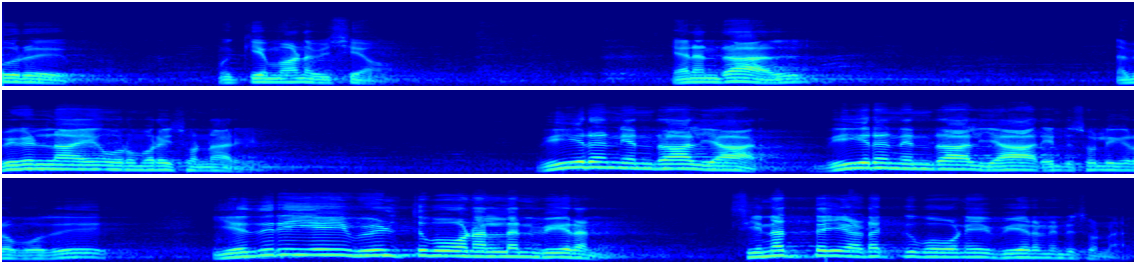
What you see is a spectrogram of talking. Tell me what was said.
ஒரு முக்கியமான விஷயம். ஏனென்றால் நபிகள் நாயகம் ஒரு முறை சொன்னார்கள் வீரன் என்றால் யார்? வீரன் என்றால் யார்? என்று சொல்லுகிற போது எதிரியை வீழ்த்துபவன் அல்லன் வீரன். சினத்தை அடக்குபவனே வீரன் என்று சொன்னார்.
